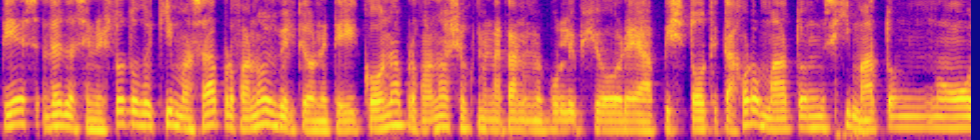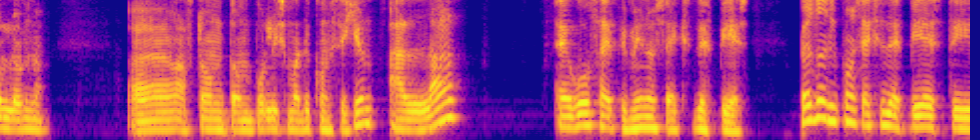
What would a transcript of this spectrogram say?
FPS δεν τα συνιστώ, το δοκίμασα. Προφανώς βελτιώνεται η εικόνα, προφανώς έχουμε να κάνουμε πολύ πιο ωραία πιστότητα χρωμάτων, σχημάτων, όλων ε, αυτών των πολύ σημαντικών στοιχείων, αλλά εγώ θα επιμείνω στα 60 FPS. Παίζοντα λοιπόν στα 60 FPS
